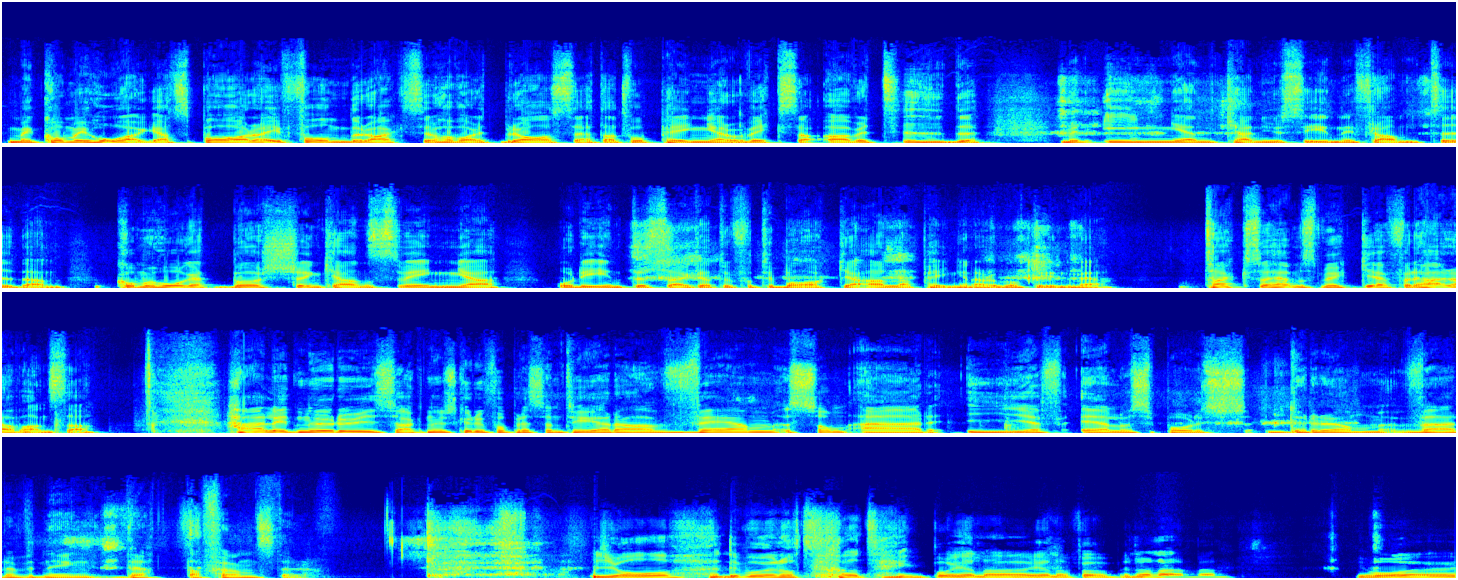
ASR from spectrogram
Men kom ihåg att spara i fonder och aktier har varit ett bra sätt att få pengar att växa över tid. Men ingen kan ju se in i framtiden. Kom ihåg att börsen kan svänga och det är inte säkert att du får tillbaka alla pengarna du gått in med. Tack så hemskt mycket för det här Avanza. Härligt! Nu du Isak, nu ska du få presentera vem som är IF Elfsborgs drömvärvning detta fönster. Ja, det var ju något jag har tänkt på hela, hela förmiddagen. Här, men ja,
